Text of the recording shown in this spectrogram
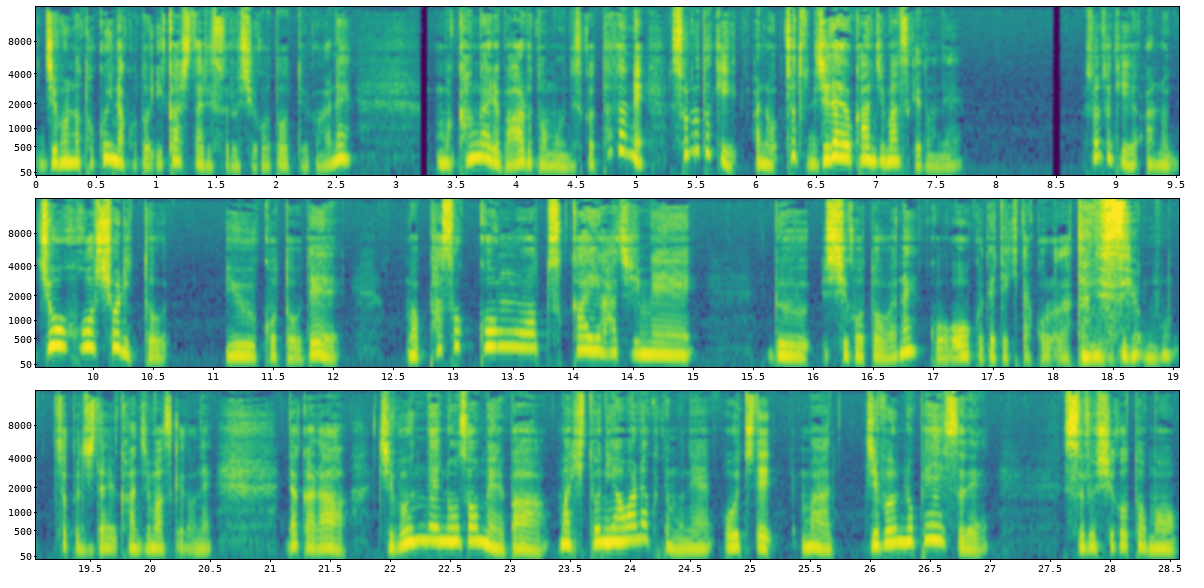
自分の得意なことを生かしたりする仕事っていうのがね、まあ、考えればあると思うんですけどただねその時あのちょっと時代を感じますけどね。その時あの情報処理ということで、まあ、パソコンを使い始める仕事がねこう多く出てきた頃だったんですよ もうちょっと時代を感じますけどねだから自分で望めば、まあ、人に会わなくてもねお家でまあ自分のペースでする仕事も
